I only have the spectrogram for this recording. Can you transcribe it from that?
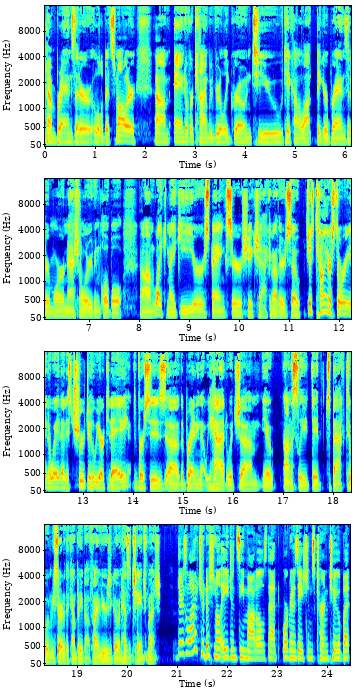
um, brands that are a little bit smaller. Um, and over time, we've really grown to take on a lot bigger brands that are more national or even global, um, like Nike or Spanx or Shake Shack and others. So just telling our story in a way that is true to who we are today versus uh, the branding that we had, which, um, you know, honestly dates back to when we started the company about five years ago and hasn't changed much there's a lot of traditional agency models that organizations turn to, but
